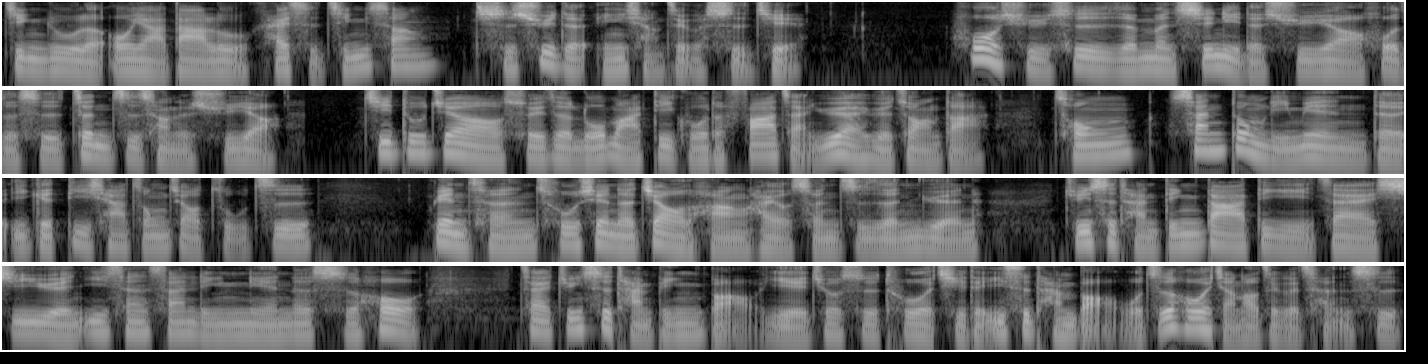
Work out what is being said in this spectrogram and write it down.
进入了欧亚大陆，开始经商，持续的影响这个世界。或许是人们心理的需要，或者是政治上的需要，基督教随着罗马帝国的发展越来越壮大，从山洞里面的一个地下宗教组织，变成出现了教堂，还有神职人员。君士坦丁大帝在西元一三三零年的时候。在君士坦丁堡，也就是土耳其的伊斯坦堡，我之后会讲到这个城市。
